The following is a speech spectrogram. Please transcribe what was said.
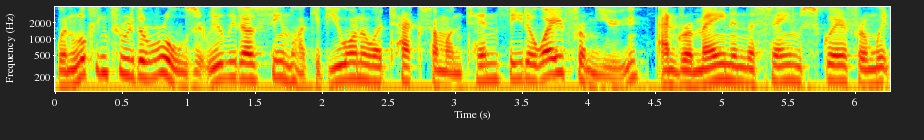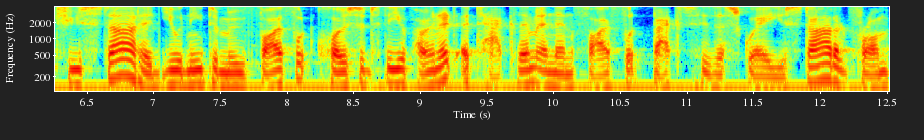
When looking through the rules, it really does seem like if you want to attack someone 10 feet away from you and remain in the same square from which you started, you would need to move 5 foot closer to the opponent, attack them, and then 5 foot back to the square you started from,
